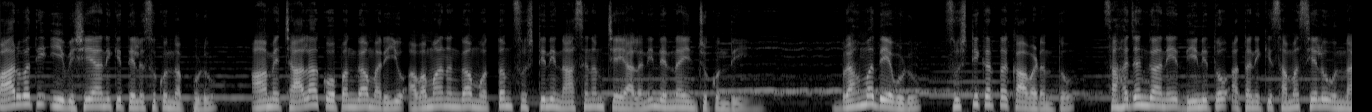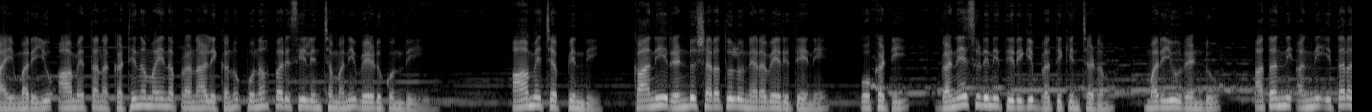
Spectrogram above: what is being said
పార్వతి ఈ విషయానికి తెలుసుకున్నప్పుడు ఆమె చాలా కోపంగా మరియు అవమానంగా మొత్తం సృష్టిని నాశనం చేయాలని నిర్ణయించుకుంది. బ్రహ్మదేవుడు సృష్టికర్త కావడంతో సహజంగానే దీనితో అతనికి సమస్యలు ఉన్నాయి మరియు ఆమె తన కఠినమైన ప్రణాళికను పునఃపరిశీలించమని వేడుకుంది. ఆమె చెప్పింది కానీ రెండు షరతులు నెరవేరితేనే ఒకటి గణేశుడిని తిరిగి బ్రతికించడం మరియు రెండు అతన్ని అన్ని ఇతర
